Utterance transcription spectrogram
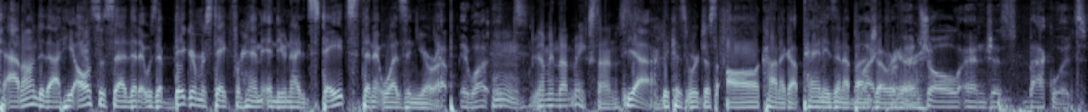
To add on to that, he also said that it was a bigger mistake for him in the United States than it was in Europe. Yep, it was. Hmm. it's I mean, that makes sense. Yeah, because we're just all kind of got panties in a bunch like over here. provincial and just backwoods.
